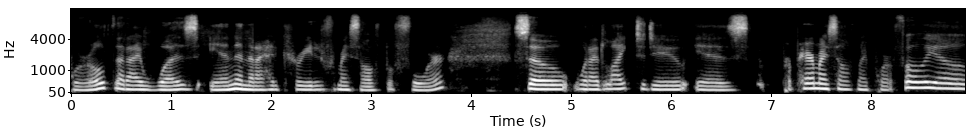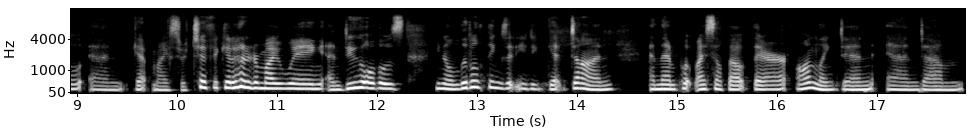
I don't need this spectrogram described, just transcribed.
world that I was in and that I had created for myself before. So, what I'd like to do is prepare myself my portfolio and get my certificate under my wing and do all those, you know, little things that need to get done and then put myself out there on LinkedIn and um,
